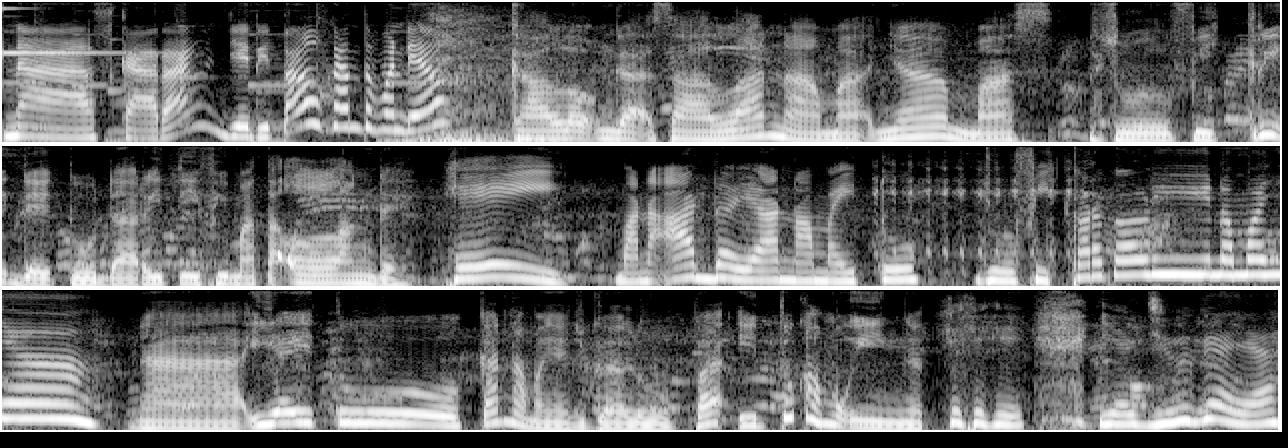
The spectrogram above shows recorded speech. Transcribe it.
Nah, sekarang jadi tahu kan teman Del? Kalau nggak salah namanya Mas Zulfikri deh tuh dari TV Mata Elang deh. Hei, mana ada ya nama itu? Julfikar kali namanya. Nah, iya itu. Kan namanya juga lupa, itu kamu inget. Hehehe, ya juga ya.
